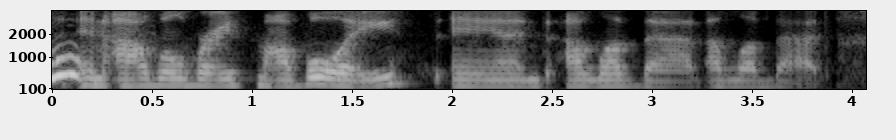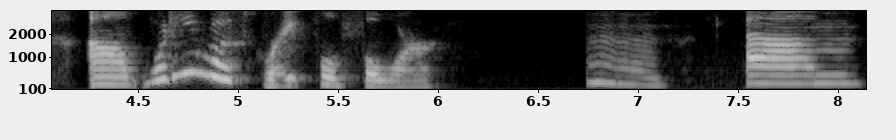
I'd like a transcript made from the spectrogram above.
Ooh. and i will raise my voice and i love that i love that um, what are you most grateful for mm. um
